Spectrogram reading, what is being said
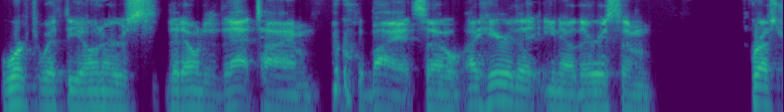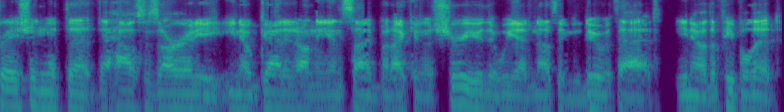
worked with the owners that owned it at that time to buy it. So I hear that, you know, there is some frustration that the, the house is already, you know, gutted on the inside, but I can assure you that we had nothing to do with that. You know, the people that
